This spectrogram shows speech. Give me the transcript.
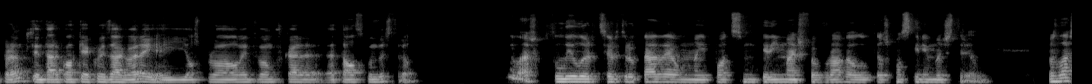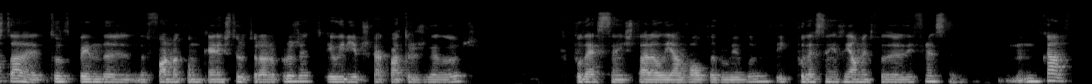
pronto, tentar qualquer coisa agora e aí eles provavelmente vão buscar a, a tal segunda estrela. Eu acho que o Lillard ser trocado é uma hipótese um bocadinho mais favorável do que eles conseguirem uma estrela. Mas lá está, é, tudo depende da, da, forma como querem estruturar o projeto. Eu iria buscar quatro jogadores que pudessem estar ali à volta de Lillard e que pudessem realmente fazer a diferença. Um bocado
